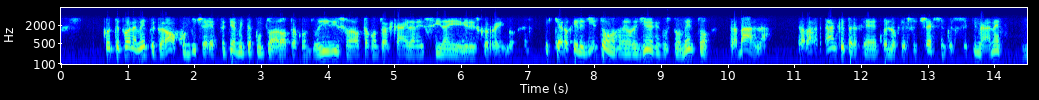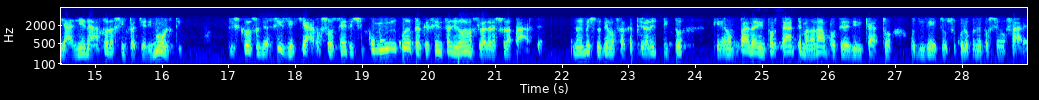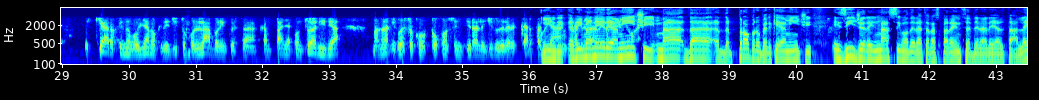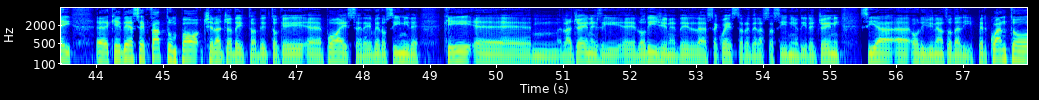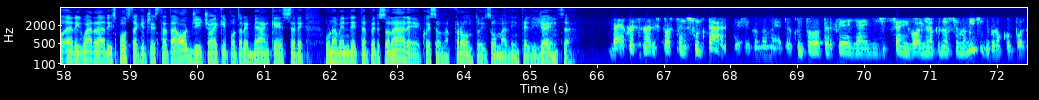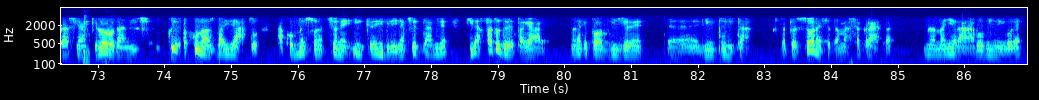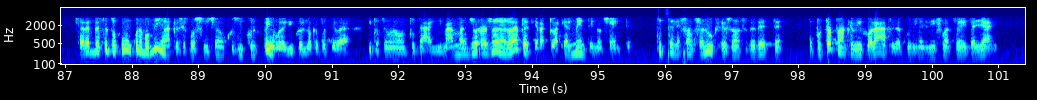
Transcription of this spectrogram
Contemporaneamente però conduce effettivamente appunto una lotta contro ISIS, una lotta contro Al-Qaeda nel Sinai e via discorrendo. È chiaro che l'Egitto è un regime che in questo momento traballa, traballa anche perché quello che è successo in queste settimane gli ha alienato la simpatia di molti. Il discorso di Assisi è chiaro, sosteneteci comunque perché senza di noi non si va da nessuna parte. Noi invece dobbiamo far capire all'Egitto che è un partner importante ma non ha un potere di ricatto o di veto su quello che noi possiamo fare. È chiaro che noi vogliamo che l'Egitto collabori in questa campagna contro la Libia, ma non è che questo può consentire all'Egitto di avere carta Quindi rimanere amici, ma da, da, proprio perché amici, esigere il massimo della trasparenza e della lealtà. Lei eh, che idea si è fatto un po', ce l'ha già detto, ha detto che eh, può essere verosimile che eh, la genesi e l'origine del sequestro e dell'assassinio di Regeni sia eh, originato da lì. Per quanto eh, riguarda la risposta che c'è stata oggi, cioè che potrebbe anche essere una vendetta personale, questo è un affronto insomma, all'intelligenza. Beh, questa è una risposta insultante secondo me, per cui proprio perché gli egiziani vogliono che noi siamo amici devono comportarsi anche loro da amici. Qui qualcuno ha sbagliato, ha commesso un'azione incredibile, inaccettabile, chi l'ha fatto deve pagare, non è che può vigere eh, l'impunità. Questa persona è stata massacrata in una maniera abominevole sarebbe stato comunque un abominio anche se fosse diciamo così, colpevole di quello che poteva, potevano imputargli, ma a maggior ragione lo è perché era platealmente innocente. Tutte le fanfaluche che sono state dette e purtroppo anche vincolate da alcuni mezzi di informazione italiani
